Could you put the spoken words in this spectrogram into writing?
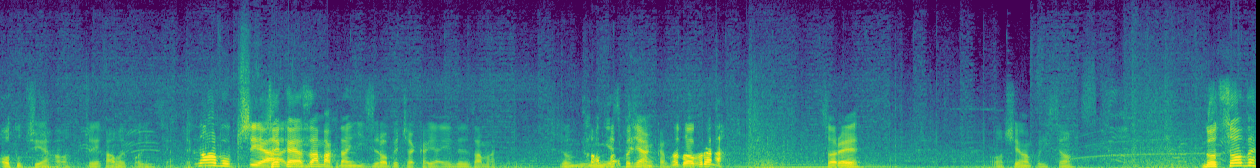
O, tu przyjechała, przyjechały policja, czekaj. Znowu przyjechali. Czekaj, ja zamach na nich zrobię, czekaj, ja jeden zamach na. No, No. niespodzianka, No dobra. Sorry. O, siema policja. No co we...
